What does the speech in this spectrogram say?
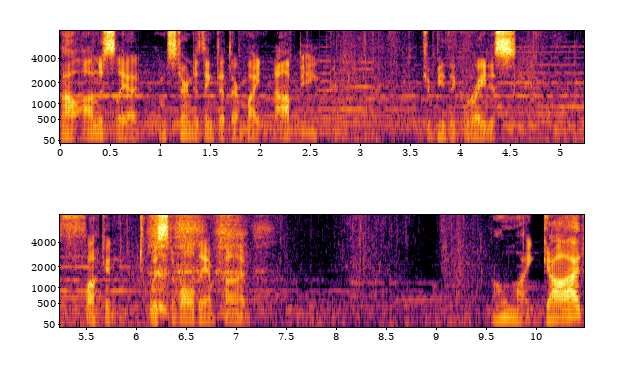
Wow. Honestly, I, I'm starting to think that there might not be. Which would be the greatest fucking twist of all damn time. Oh my god.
